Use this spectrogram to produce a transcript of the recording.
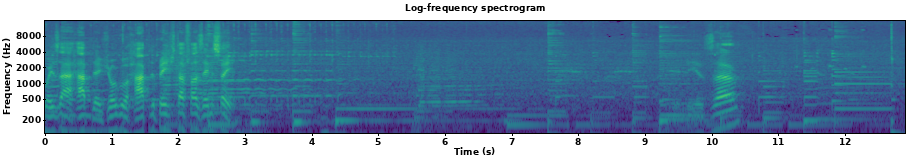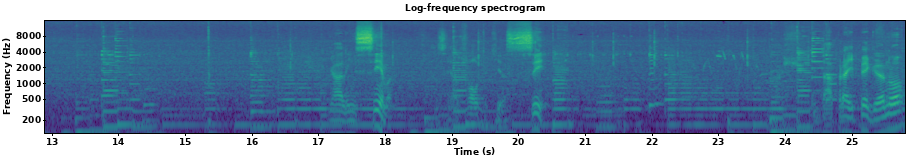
coisa rápida, é jogo rápido pra gente estar tá fazendo isso aí. Cima. Fazer a volta aqui assim. Acho que dá para ir pegando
